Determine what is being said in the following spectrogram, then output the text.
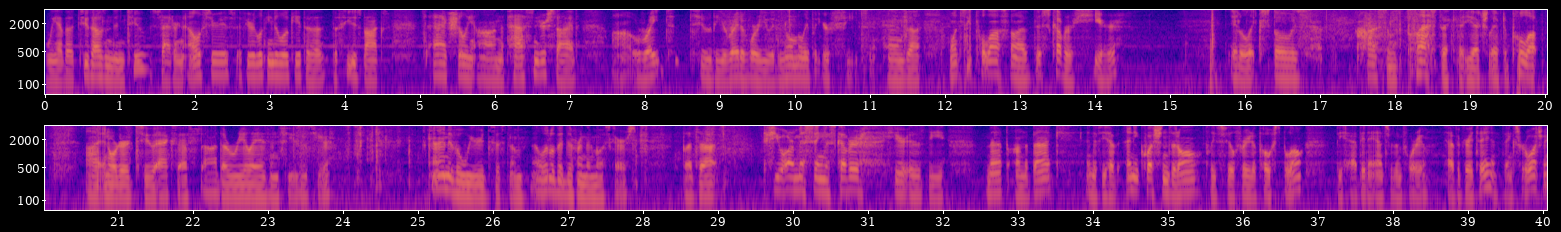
We have a 2002 Saturn L series. If you're looking to locate the, the fuse box, it's actually on the passenger side, uh, right to the right of where you would normally put your feet. And uh, once you pull off uh, this cover here, it'll expose uh, some plastic that you actually have to pull up uh, in order to access uh, the relays and fuses here. It's kind of a weird system, a little bit different than most cars. But if you are missing this cover, here is the map on the back. And if you have any questions at all, please feel free to post below. I'd be happy to answer them for you. Have a great day, and thanks for watching.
